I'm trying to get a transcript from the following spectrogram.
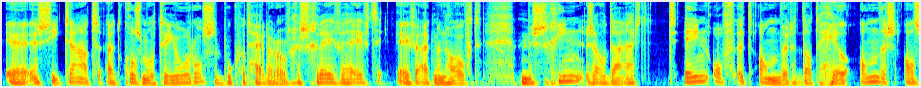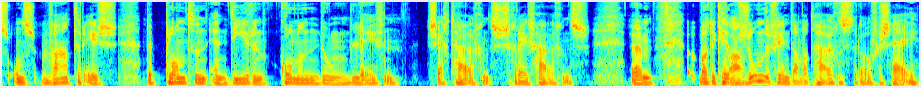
Eh, een citaat uit Cosmotheoros, het boek wat hij daarover geschreven heeft, even uit mijn hoofd. Misschien zou daar het een of het ander dat heel anders als ons water is, de planten en dieren konden doen leven. Zegt Huygens, schreef Huygens. Ehm, wat ik heel bijzonder vind aan wat Huygens erover zei,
